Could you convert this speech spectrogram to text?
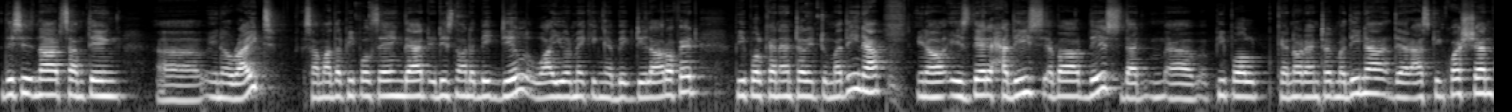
this is not something uh, you know right. Some other people saying that it is not a big deal. Why you are making a big deal out of it? People can enter into medina. You know is there hadith about this that uh, people cannot enter medina? They are asking question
